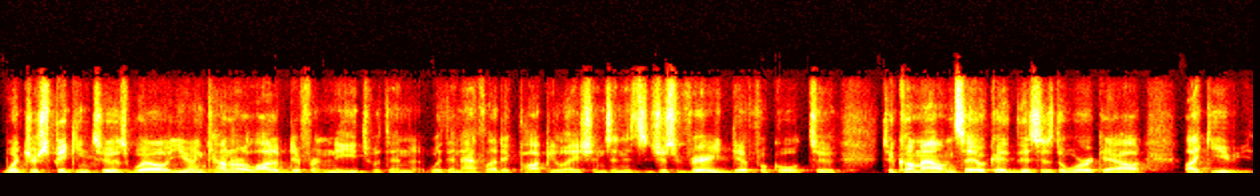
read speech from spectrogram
what you're speaking to as well, you encounter a lot of different needs within within athletic populations, and it's just very difficult to to come out and say, okay, this is the workout. Like you,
